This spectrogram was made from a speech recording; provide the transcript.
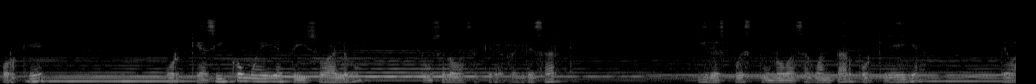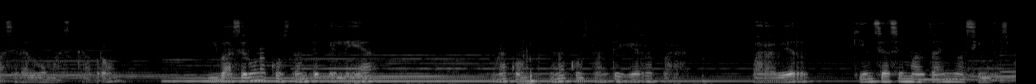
¿Por qué? Porque así como ella te hizo algo, tú se lo vas a querer regresar. Y después tú no vas a aguantar porque ella te va a hacer algo más cabrón. Y va a ser una constante pelea, una, constante guerra para, para ver quién se hace más daño a sí mismo.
